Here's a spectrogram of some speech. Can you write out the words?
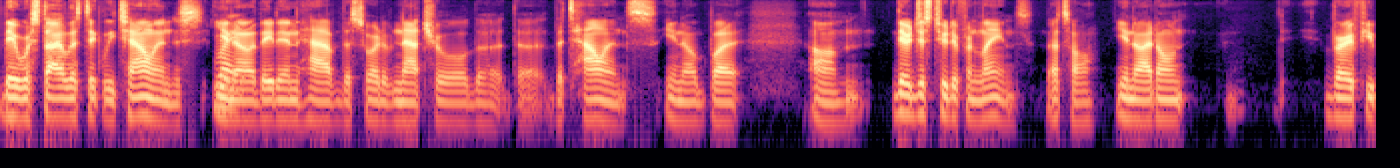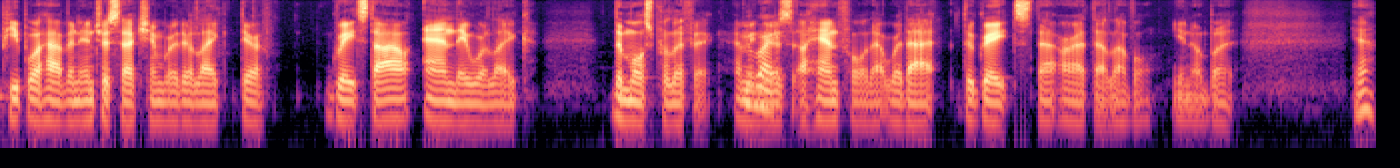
They were stylistically challenged. You Right. know, they didn't have the sort of natural, the, the, the talents. You know, but um, they're just two different lanes. That's all. You know, I don't. Very few people have an intersection where they're like they're great style and they were like the most prolific. I mean, Right. there's a handful that were that the greats that are at that level, you know. But yeah,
